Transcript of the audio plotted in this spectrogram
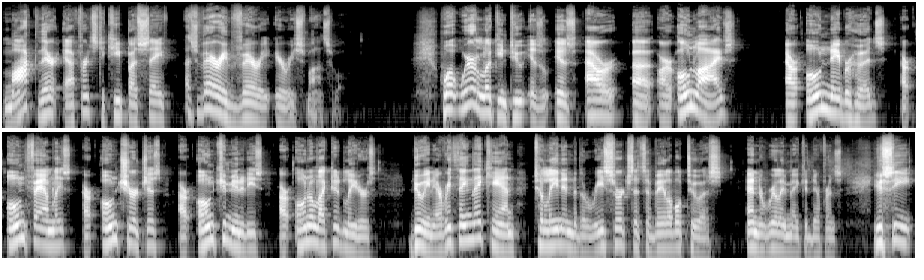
mock their efforts to keep us safe, that's very, very irresponsible. What we're looking to is, is our, uh, our own lives, our own neighborhoods, our own families, our own churches, our own communities, our own elected leaders doing everything they can to lean into the research that's available to us and to really make a difference. You see,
